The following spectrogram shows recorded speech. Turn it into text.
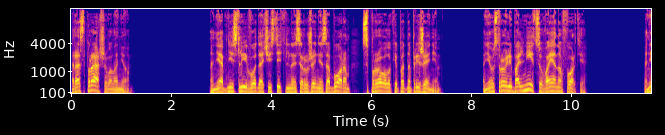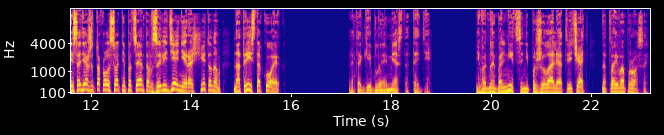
расспрашивал о нем. Они обнесли водоочистительное сооружение забором с проволокой под напряжением. Они устроили больницу в военном форте. Они содержат около сотни пациентов в заведении, рассчитанном на триста коек. Это гиблое место, Тедди. Ни в одной больнице не пожелали отвечать на твои вопросы.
